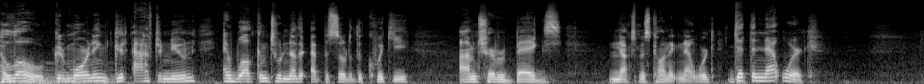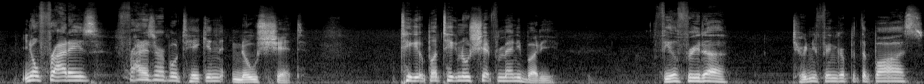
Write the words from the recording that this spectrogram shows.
Hello, good morning, good afternoon, and welcome to another episode of The Quickie. I'm Trevor Beggs, Nucks Misconduct Network. Get the network. You know, Fridays, Fridays are about taking no shit. Take it about taking no shit from anybody. Feel free to turn your finger up at the boss,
